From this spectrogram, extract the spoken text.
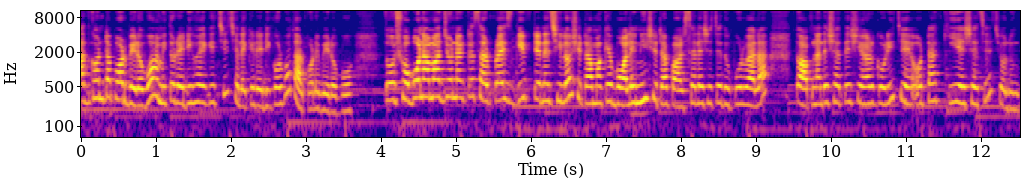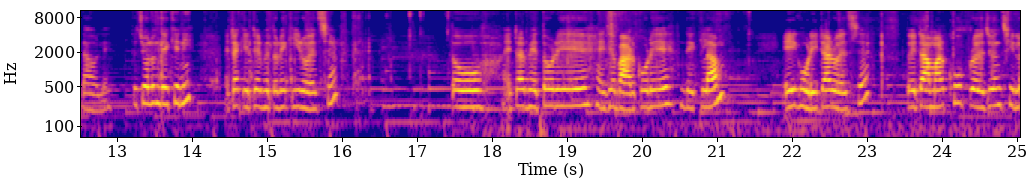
আধ ঘণ্টা পর বেরোবো। আমি তো রেডি হয়ে গেছি ছেলেকে রেডি করব তারপরে বেরোবো। তো শোভন আমার জন্য একটা সারপ্রাইজ গিফট এনেছিল। সেটা আমাকে বলেনি সেটা পার্সেল এসেছে দুপুরবেলা। তো আপনাদের সাথে শেয়ার করি যে ওটা কি এসেছে। চলুন তাহলে। তো চলুন দেখে নিই এটা কেটের ভেতরে কি রয়েছে। তো এটার ভেতরে এই যে বার করে দেখলাম, এই ঘড়িটা রয়েছে। তো এটা আমার খুব প্রয়োজন ছিল।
